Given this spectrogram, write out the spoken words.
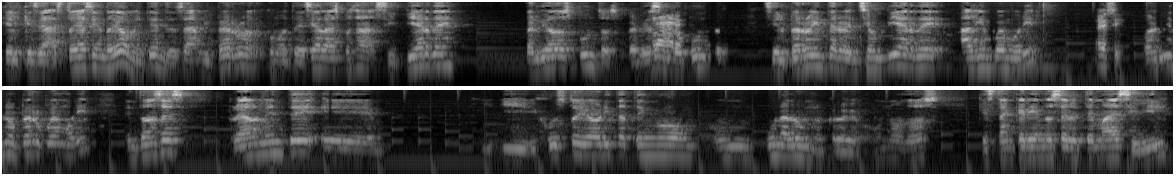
que el que sea, estoy haciendo yo, ¿me entiendes? O sea, mi perro, como te decía la vez pasada, si pierde, perdió dos puntos, perdió cinco puntos. Si el perro de intervención pierde, alguien puede morir. Eh, sí. O el mismo perro puede morir. Entonces, realmente, eh, y, justo yo ahorita tengo un, un, alumno, creo yo, uno o dos, que están queriendo hacer el tema de civil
